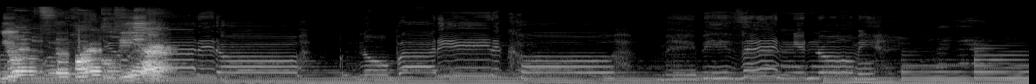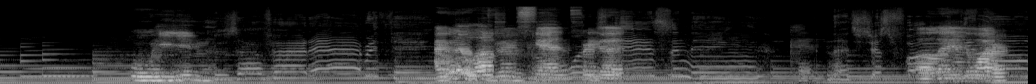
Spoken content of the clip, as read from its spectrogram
You have the part of the leader. had it all, but nobody to call. Maybe then you'd know me. Ooh, he- I've had everything. I really love Dream Skin. It's pretty good. Okay. And that's just Oh, land in the water.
